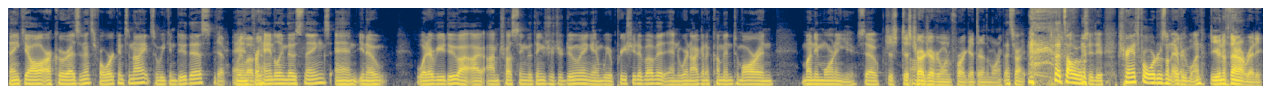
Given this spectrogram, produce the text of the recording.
Thank y'all, our co-residents, for working tonight, so we can do this, Yep, and for you. handling those things. And you know, whatever you do, I, I I'm trusting the things that you're doing, and we're appreciative of it. And we're not going to come in tomorrow and Monday morning you. So Just discharge um, everyone before I get there in the morning, that's right. that's all we want you to do. Transfer orders on everyone. even if they're not ready.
